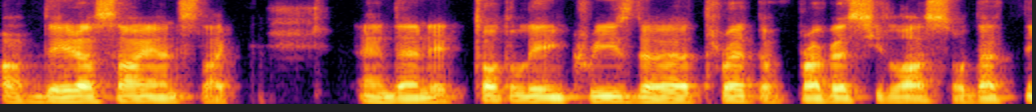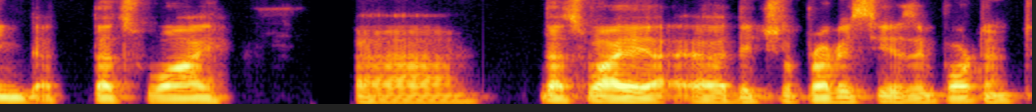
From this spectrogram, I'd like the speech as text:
of data science like and then it totally increased the threat of privacy loss so that thing that that's why uh, that's why uh, digital privacy is important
